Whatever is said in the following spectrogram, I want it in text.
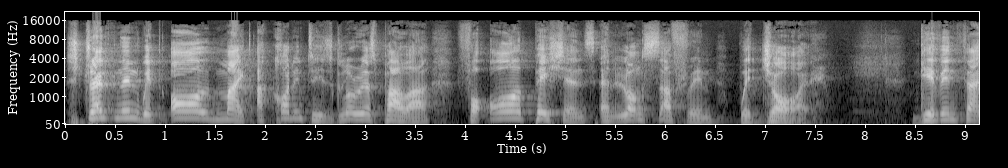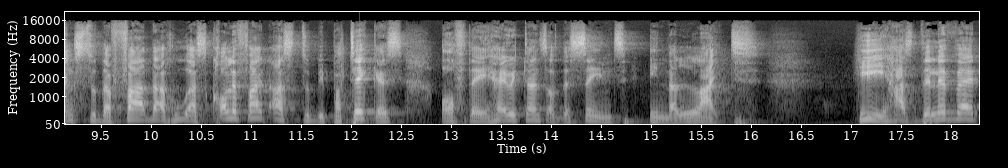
strengthening with all might according to his glorious power for all patience and long suffering with joy. Giving thanks to the Father who has qualified us to be partakers of the inheritance of the saints in the light. He has delivered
